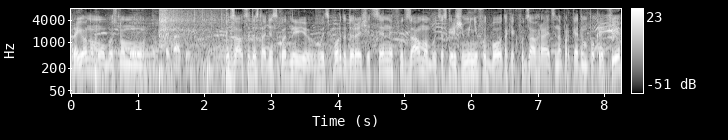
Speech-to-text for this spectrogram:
районному обласному етапі. Футзал це достатньо складний вид спорту. До речі, це не футзал, мабуть, це скоріше міні-футбол, так як футзал грається на паркетному покритті.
